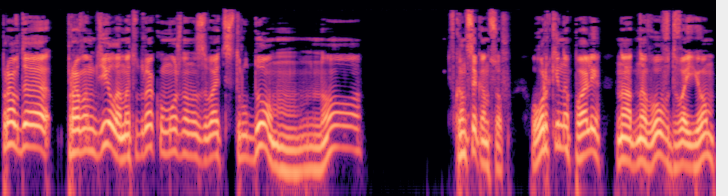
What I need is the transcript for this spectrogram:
Правда, правым делом эту драку можно называть с трудом, но... В конце концов, орки напали на одного вдвоем,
